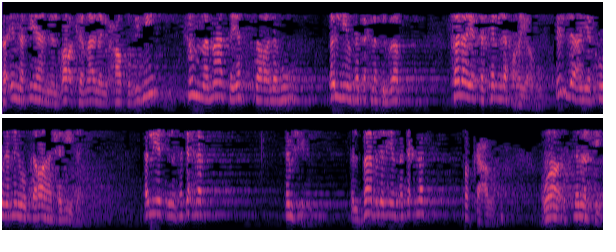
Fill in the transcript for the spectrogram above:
فإن فيها من البركة ما لا يحاط به. ثم ما تيسر له اللي ينفتح لك الباب. فلا يتكلف غيره إلا أن يكون منه كراهة شديدة. اللي ينفتح لك امشي. الباب الذي ينفتح لك فك على الله. واستمر فيه.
